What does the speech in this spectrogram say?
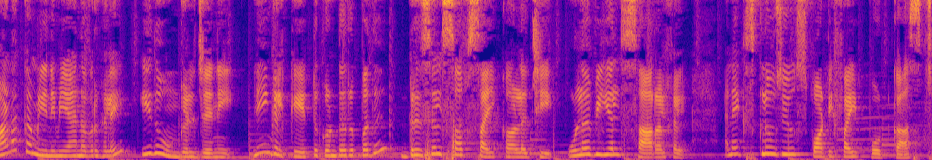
வணக்கம் இனிமையானவர்களே இது உங்கள் ஜெனி. நீங்கள் கேட்டுக்கொண்டிருப்பது ட்ரிசில்ஸ் ஆஃப் சைக்காலஜி உளவியல் சாரல்கள் அண்ட் எக்ஸ்க்ளூசிவ் ஸ்பாட்டிஃபை போட்காஸ்ட்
